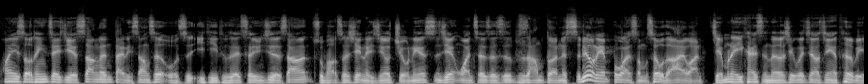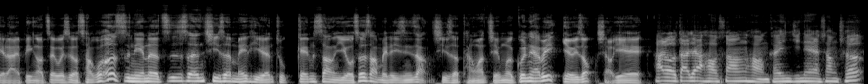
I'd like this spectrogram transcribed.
欢迎收听这一节上恩带你上车，我是 ETtoday 车云记者尚恩。主跑车现在已经有九年的时间，玩车则是不长不短的十六年，不管什么车我都爱玩。节目的一开始呢，先会介绍今天的特别来宾哦，这位是有超过二十年的资深汽车媒体人，To Game 上有车赏媒体形象，汽车谈话节目的规定来宾，有一种小叶。Hello，大家好，上恩好，很开心今天来上车。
